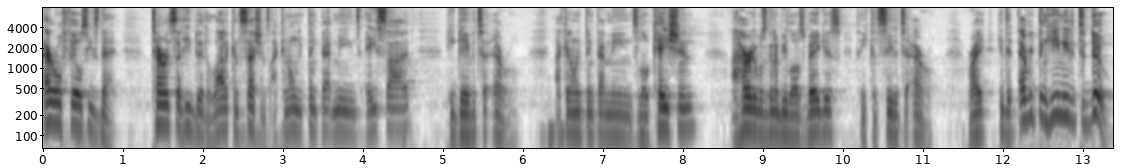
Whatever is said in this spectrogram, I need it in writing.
Errol feels he's that. Terence said he did a lot of concessions. I can only think that means A side. He gave it to Errol. I can only think that means location. I heard it was going to be Las Vegas. So he conceded to Errol, right? He did everything he needed to do,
